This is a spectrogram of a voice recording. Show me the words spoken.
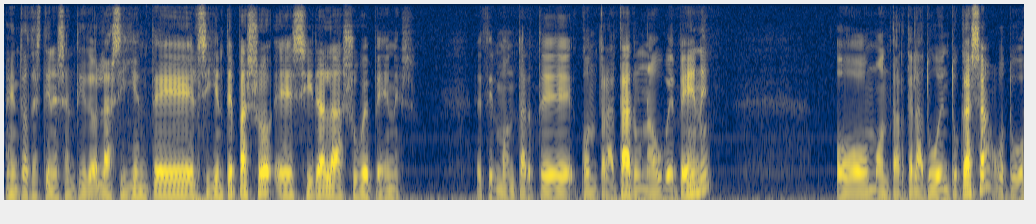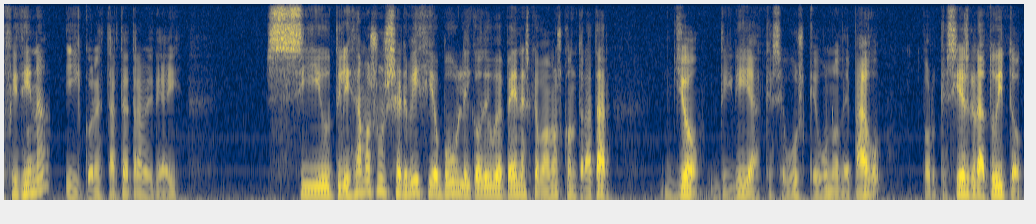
Entonces tiene sentido. La siguiente, el siguiente paso es ir a las VPNs. Es decir, montarte, contratar una VPN o montártela tú en tu casa o tu oficina y conectarte a través de ahí. Si utilizamos un servicio público de VPNs que a contratar, yo diría que se busque uno de pago, porque si es gratuito,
